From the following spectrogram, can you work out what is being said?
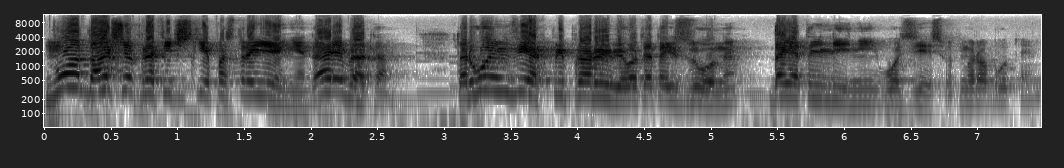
Ну а дальше графические построения, да, ребята? Торгуем вверх при прорыве вот этой зоны, до этой линии, вот здесь вот мы работаем.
